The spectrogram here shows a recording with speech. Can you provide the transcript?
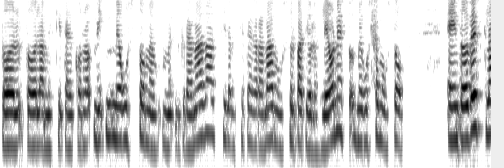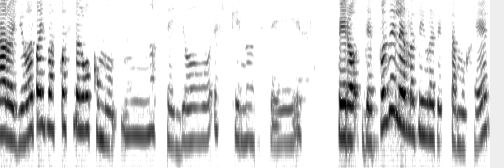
todo, toda la mezquita de Córdoba, me, gustó, Granada, sí, la mezquita de Granada, me gustó el patio de los leones, me gustó, me gustó. Entonces, claro, yo el País Vasco ha sido algo como, mm, no sé, yo es que no sé, pero después de leer los libros de esta mujer,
